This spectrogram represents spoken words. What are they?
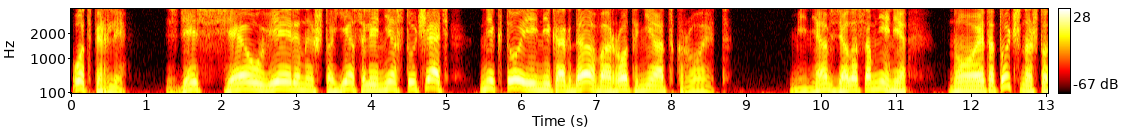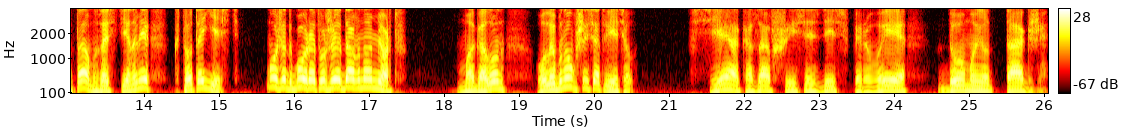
отперли. Здесь все уверены, что если не стучать, никто и никогда ворот не откроет». Меня взяло сомнение, но это точно, что там, за стенами, кто-то есть. Может, город уже давно мертв. Магалон, улыбнувшись, ответил. Все, оказавшиеся здесь впервые, думают так же.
